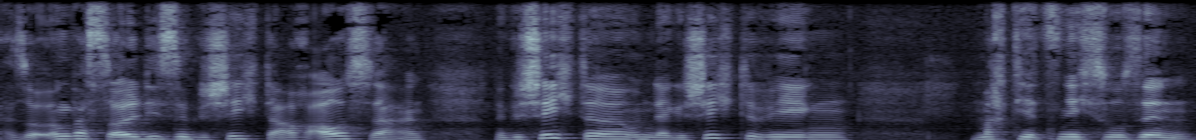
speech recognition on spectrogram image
also irgendwas soll diese Geschichte auch aussagen. Eine Geschichte um der Geschichte wegen macht jetzt nicht so Sinn.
